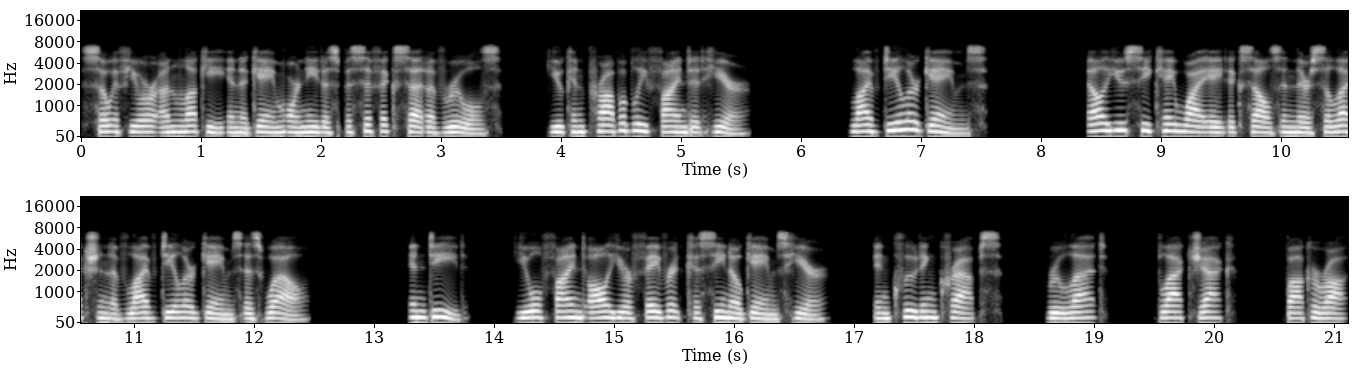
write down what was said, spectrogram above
so if you're unlucky in a game or need a specific set of rules, you can probably find it here. Live Dealer Games LUCKY8 excels in their selection of live dealer games as well. Indeed, you'll find all your favorite casino games here, including craps, roulette, blackjack, baccarat,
